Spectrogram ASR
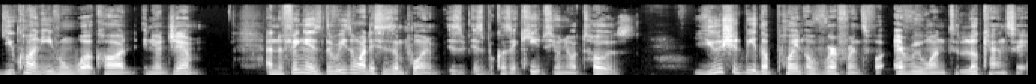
you can't even work hard in your gym? And the thing is, the reason why this is important is, is because it keeps you on your toes. You should be the point of reference for everyone to look at and say,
